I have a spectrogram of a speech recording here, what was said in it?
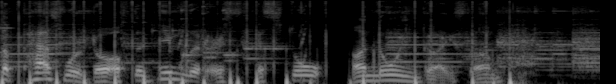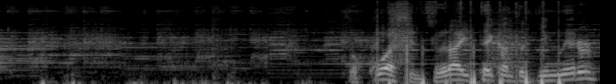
the password though of the gym leader is, is so annoying guys. Um The question, should I take on the gym leader?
